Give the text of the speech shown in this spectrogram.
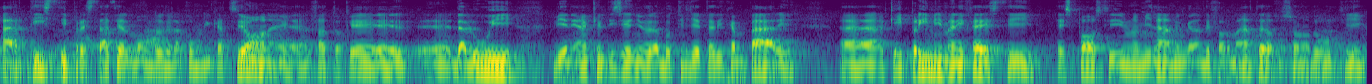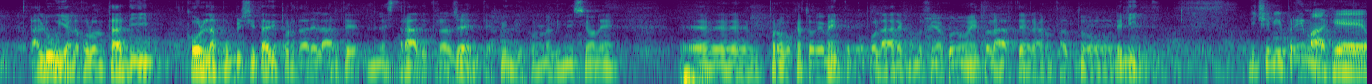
artisti prestati al mondo della comunicazione, al fatto che eh, da lui viene anche il disegno della bottiglietta di Campari eh, che i primi manifesti esposti in una Milano in grande formato sono dovuti a lui, alla volontà di, con la pubblicità, di portare l'arte nelle strade, tra la gente, quindi con una dimensione eh, provocatoriamente popolare, quando fino a quel momento l'arte era un fatto d'elite. Dicevi prima che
